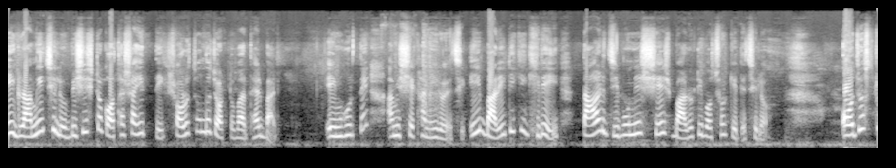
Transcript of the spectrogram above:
এই গ্রামেই ছিল বিশিষ্ট কথা সাহিত্যিক শরৎচন্দ্র চট্টোপাধ্যায়ের বাড়ি। এই মুহূর্তে আমি সেখানেই রয়েছি। এই বাড়িটিকে ঘিরেই তার জীবনের শেষ বারোটি বছর কেটেছিল। অজস্র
